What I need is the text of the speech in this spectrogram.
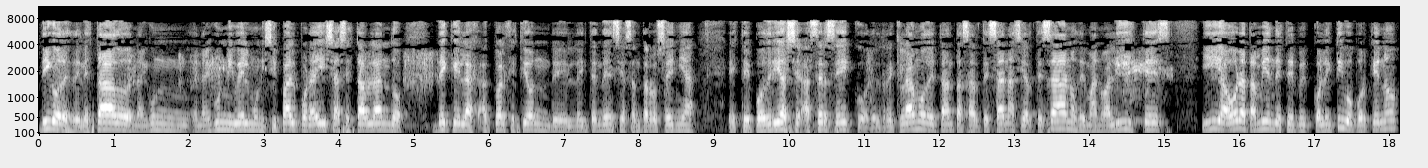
Digo, desde el Estado, en algún, en algún nivel municipal, por ahí ya se está hablando de que la actual gestión de la Intendencia santarroseña este, podría hacerse eco del reclamo de tantas artesanas y artesanos, de manualistas y ahora también de este colectivo, ¿por qué no?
